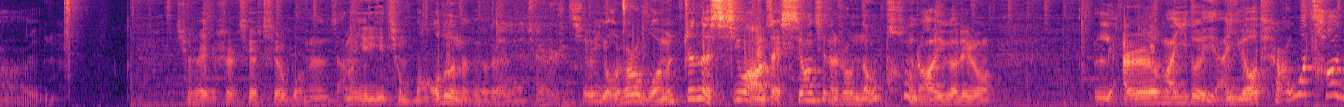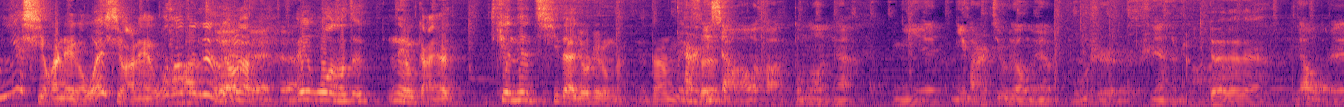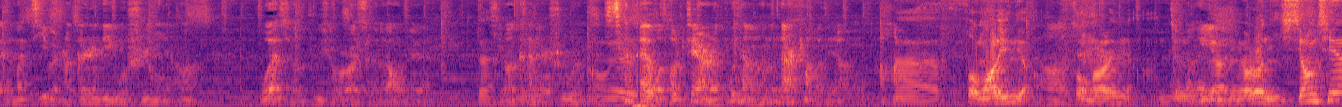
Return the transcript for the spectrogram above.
确实也是，其实其实我们咱们也也挺矛盾的，对不对对，确实是。其实有时候我们真的希望在相亲的时候能碰着一个这种俩人他妈一对眼一聊天，我操，你也喜欢这个，我也喜欢那个，我操，啊这这聊聊，哎呦我操，这那种感觉，天天期待就是这种感觉，但是每但是你，想啊，我操，懂不懂？你看，你你反正接触摇滚乐不是时间很长，对对对，你看我这他妈基本上根深蒂固十几年了，我也喜欢足球，喜欢摇滚乐，对，喜欢看点书什么的。现在我操，这样的姑娘他们哪儿找去啊？呃，凤毛麟角啊，凤毛麟角。你你你要你要说你相亲，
